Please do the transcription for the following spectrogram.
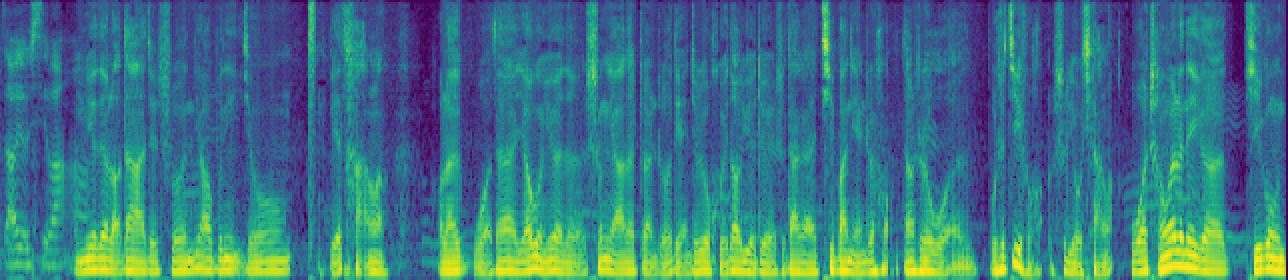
早有希望啊我。们乐队老大就说：“你要不你就别弹了。”后来我在摇滚乐的生涯的转折点，就又回到乐队，是大概七八年之后。当时我不是技术好，是有钱了，我成为了那个提供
